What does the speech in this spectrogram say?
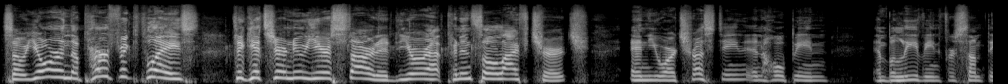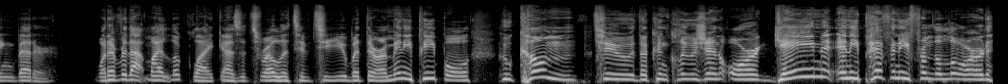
So you're in the perfect place to get your new year started. You're at Peninsula Life Church and you are trusting and hoping and believing for something better whatever that might look like as it's relative to you. But there are many people who come to the conclusion or gain an epiphany from the Lord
